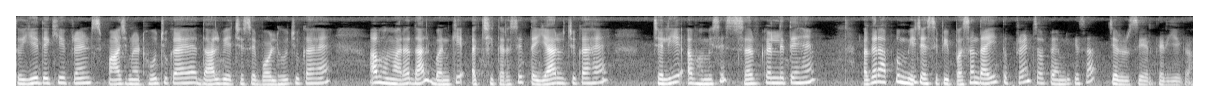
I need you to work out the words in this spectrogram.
तो ये देखिए फ्रेंड्स, पाँच मिनट हो चुका है। दाल भी अच्छे से बॉइल्ड हो चुका है। अब हमारा दाल बन के अच्छी तरह से तैयार हो चुका है। चलिए अब हम इसे सर्व कर लेते हैं। अगर आपको मेरी रेसिपी पसंद आई तो फ्रेंड्स और फैमिली के साथ ज़रूर शेयर करिएगा।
